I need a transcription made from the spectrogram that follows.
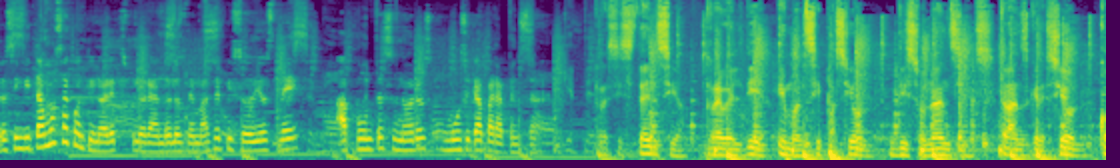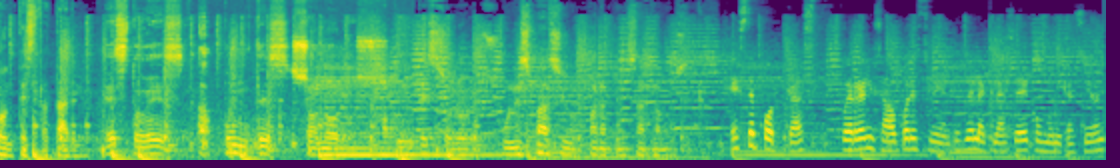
Los invitamos a continuar explorando los demás episodios de Apuntes Sonoros Música para Pensar. Resistencia, rebeldía, emancipación, disonancias, transgresión, contestatario. Esto es Apuntes Sonoros. Apuntes sonoros. Un espacio para pensar la música. Este podcast fue realizado por estudiantes de la clase de Comunicación,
